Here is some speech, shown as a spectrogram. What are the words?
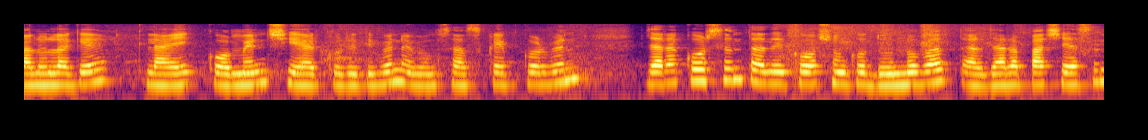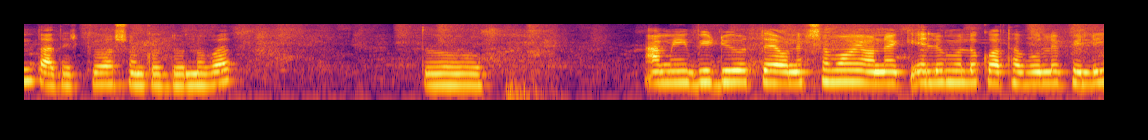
ভালো লাগে, লাইক, কমেন্ট, শেয়ার করে দিবেন এবং সাবস্ক্রাইব করবেন। যারা করছেন তাদেরকে অসংখ্য ধন্যবাদ, আর যারা পাশে আছেন তাদেরকেও অসংখ্য ধন্যবাদ। তো আমি ভিডিওতে অনেক সময় অনেক এলোমেলো কথা বলে ফেলি,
